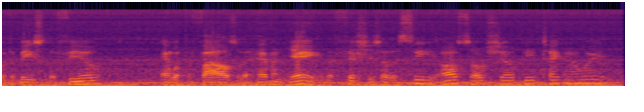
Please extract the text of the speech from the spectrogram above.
with the beasts of the field and with the fowls of the heaven, yea, the fishes of the sea also shall be taken away.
